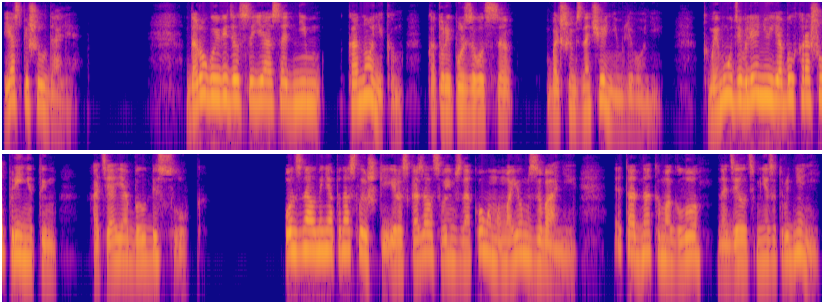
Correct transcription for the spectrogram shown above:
Я спешил далее. Дорогу увиделся я с одним каноником, который пользовался большим значением в Ливонии. К моему удивлению, я был хорошо принятым, хотя я был без слуг. Он знал меня понаслышке и рассказал своим знакомым о моем звании. Это, однако, могло наделать мне затруднений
